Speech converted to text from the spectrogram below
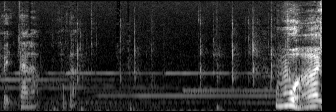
ฮ้ย ได้แล้ว ครบแล้วว้าย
